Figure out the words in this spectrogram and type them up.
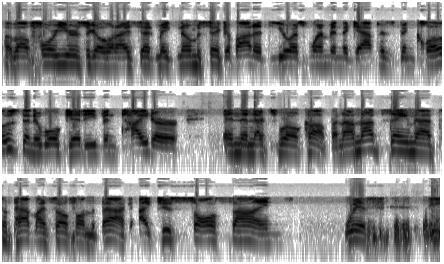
about four years ago when I said, make no mistake about it, the U.S. women, the gap has been closed and it will get even tighter in the next World Cup. And I'm not saying that to pat myself on the back. I just saw signs with the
